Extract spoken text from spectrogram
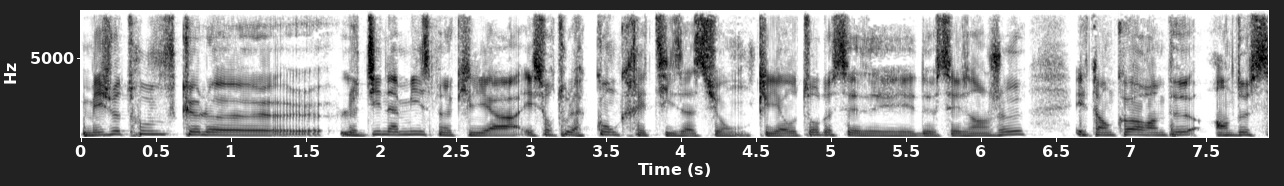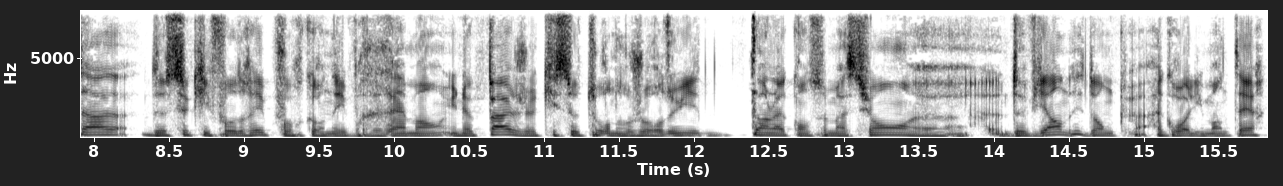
Mais je trouve que le le dynamisme qu'il y a et surtout la concrétisation qu'il y a autour de ces de ces enjeux est encore un peu en deçà de ce qu'il faudrait pour qu'on ait vraiment une page qui se tourne aujourd'hui dans la consommation euh, de viande et donc agroalimentaire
